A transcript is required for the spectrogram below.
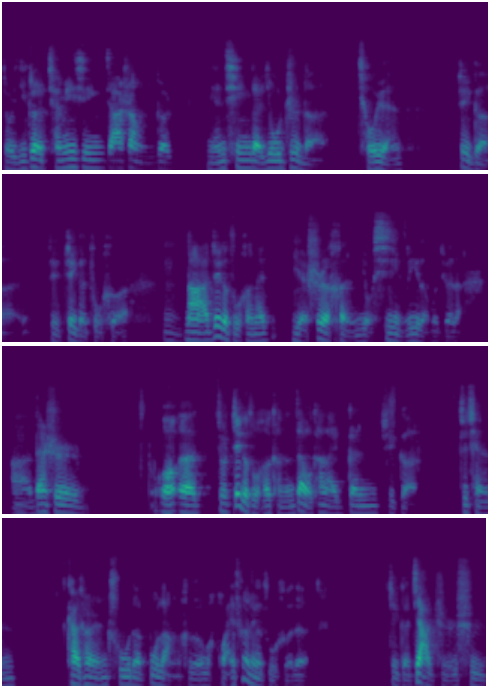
就是一个全明星加上一个年轻的优质的球员，这个这这个组合，嗯那这个组合呢也是很有吸引力的，我觉得。啊、嗯。但是我呃，就这个组合可能在我看来跟这个之前凯尔特人出的布朗和怀特那个组合的这个价值是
